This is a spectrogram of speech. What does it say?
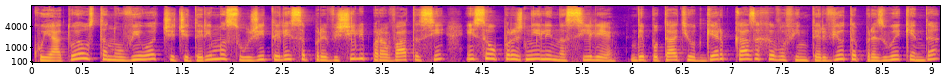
която е установила, че четирима служители са превишили правата си и са упражнили насилие. Депутати от ГЕРБ казаха в интервюта през уикенда,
